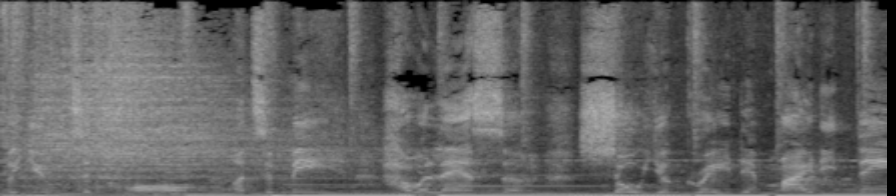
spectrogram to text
for you to call unto me. I will answer, show your great and mighty things.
